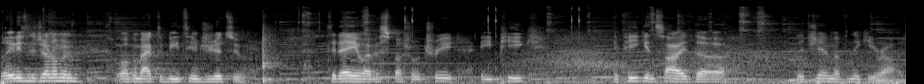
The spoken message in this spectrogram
Ladies and gentlemen, welcome back to B Team Jiu Jitsu. Today we have a special treat, a peek, a peek inside the the gym of Nicky Rod.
